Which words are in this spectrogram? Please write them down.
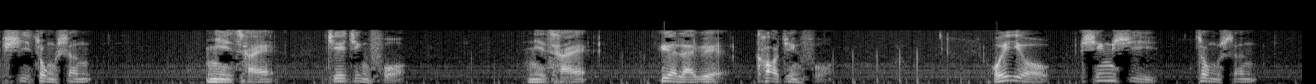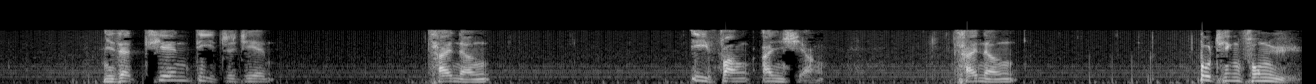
系众生。你才接近佛，你才越来越靠近佛。唯有心系众生，你在天地之间才能一方安详，才能不听风雨，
